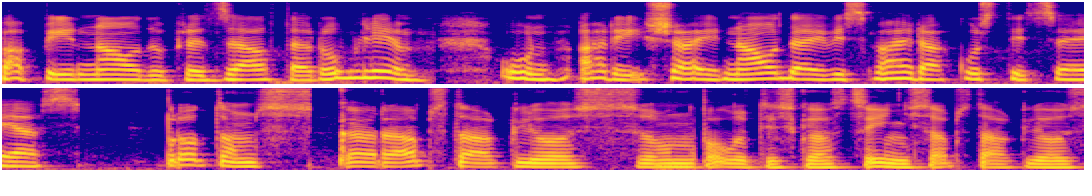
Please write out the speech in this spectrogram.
papīra naudu pret zelta rubļiem, un arī šai naudai visvairāk uzticējās Protams, kara apstākļos un politiskās cīņas apstākļos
